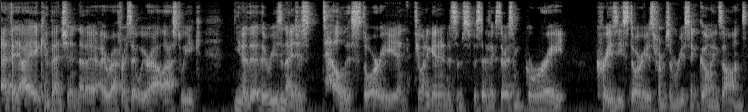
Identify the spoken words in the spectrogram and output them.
FAIA convention that I, I referenced that we were at last week. You know, the, the reason I just tell this story, and if you want to get into some specifics, there are some great crazy stories from some recent goings ons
